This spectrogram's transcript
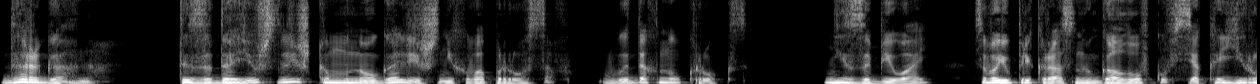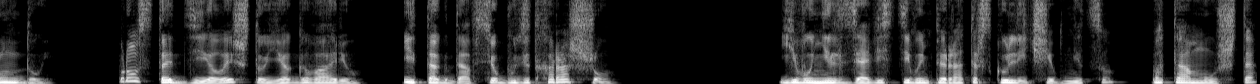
«Даргана, ты задаешь слишком много лишних вопросов», — выдохнул Крокс. «Не забивай свою прекрасную головку всякой ерундой. Просто делай, что я говорю, и тогда все будет хорошо». Его нельзя вести в императорскую лечебницу, потому что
